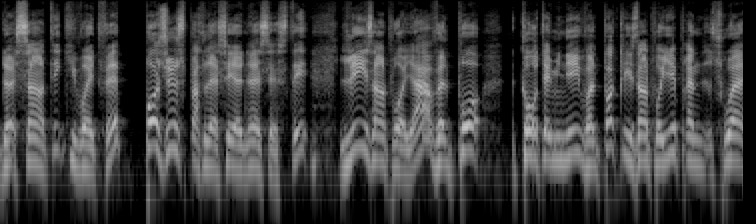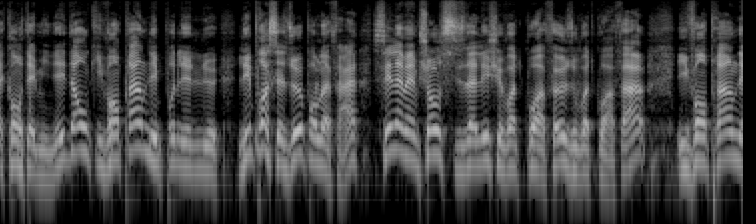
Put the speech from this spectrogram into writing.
de santé qui va être fait pas juste par la CNESST, les employeurs veulent pas contaminer, veulent pas que les employés prennent, soient contaminés, donc ils vont prendre les, procédures pour le faire. C'est la même chose si vous allez chez votre coiffeuse ou votre coiffeur, ils vont prendre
